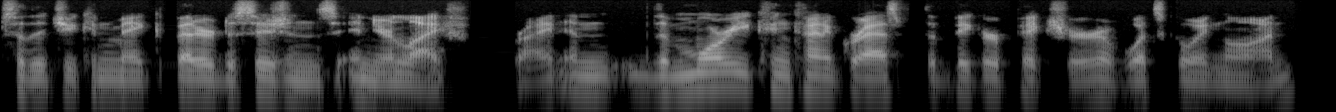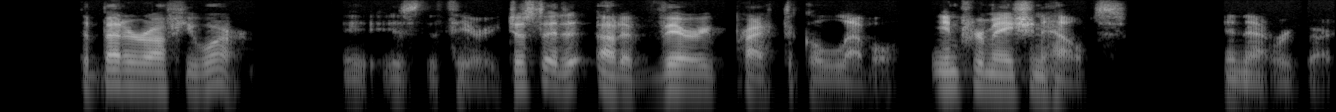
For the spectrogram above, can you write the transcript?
so that you can make better decisions in your life, right? And the more you can kind of grasp the bigger picture of what's going on, the better off you are, is the theory. Just at a, at a very practical level. Information helps in that regard.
